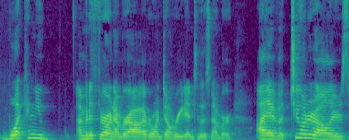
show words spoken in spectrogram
what can you?" I'm gonna throw a number out. Everyone, don't read into this number. I have two hundred dollars.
